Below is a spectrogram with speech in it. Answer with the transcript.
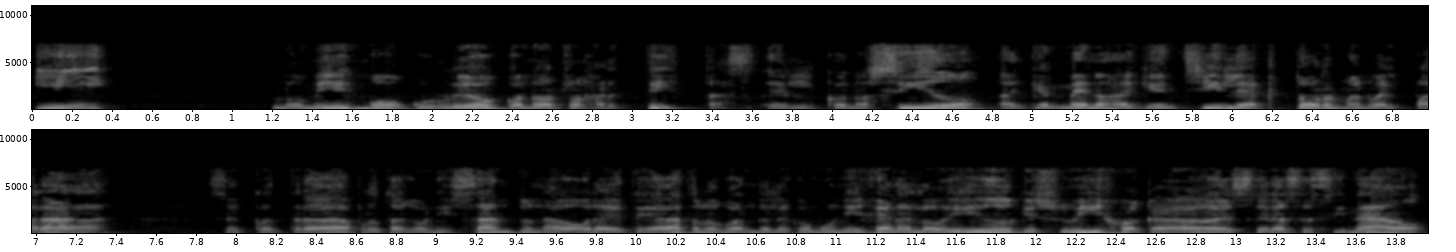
y lo mismo ocurrió con otros artistas. El conocido, al menos aquí en Chile, actor Manuel Parada, se encontraba protagonizando una obra de teatro cuando le comunican al oído que su hijo acababa de ser asesinado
